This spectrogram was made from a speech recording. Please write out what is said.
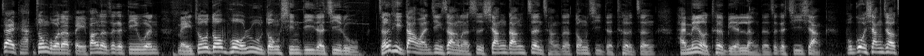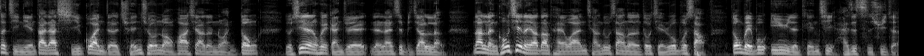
在台中国的北方的这个低温，每周都破入冬新低的记录。整体大环境上呢，是相当正常的冬季的特征，还没有特别冷的这个迹象。不过，相较这几年大家习惯的全球暖化下的暖冬，有些人会感觉仍然是比较冷。那冷空气呢，要到台湾，强度上呢都减弱不少。东北部阴雨的天气还是持续着。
